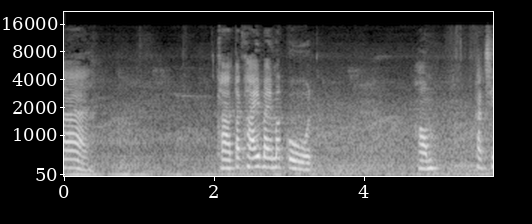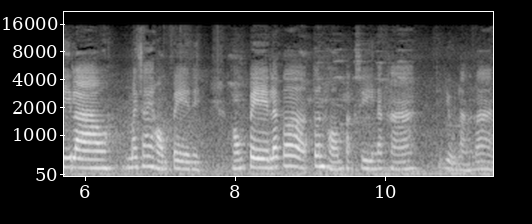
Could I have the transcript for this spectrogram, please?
ค่ะ ขาตะไคร้ใบมะกรูด หอม ผักชีลาวไม่ใช่หอมเปรย์สิหอมเปรย์แล้วก็ต้นหอมผักชีนะคะ ที่อยู่หลังบ้าน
